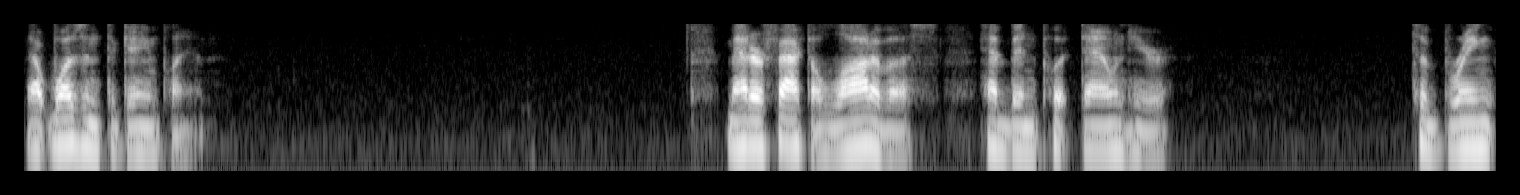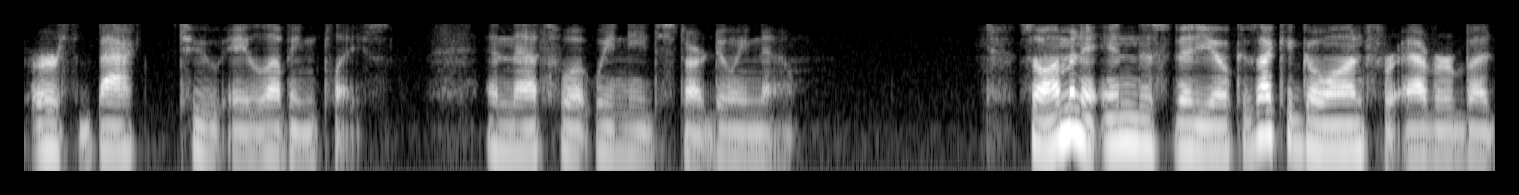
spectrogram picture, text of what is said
That wasn't the game plan. Matter of fact, a lot of us have been put down here to bring Earth back to a loving place. And that's what we need to start doing now. So I'm going to end this video because I could go on forever, but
